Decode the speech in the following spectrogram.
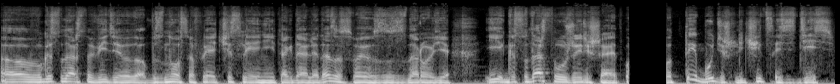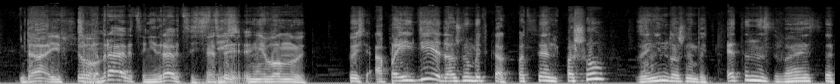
э, в государство в виде взносов и отчислений и так далее, да, за свое здоровье. И государство уже решает, вот ты будешь лечиться здесь. Да, и все. Тебе нравится, не нравится здесь. Это не волнует. То есть, а по идее должно быть как? Пациент пошел, за ним должно быть. Это называется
